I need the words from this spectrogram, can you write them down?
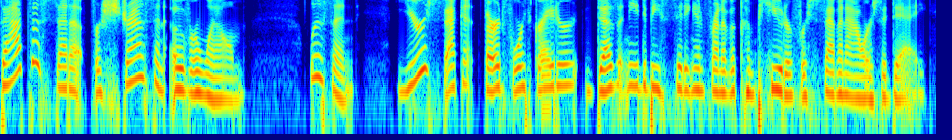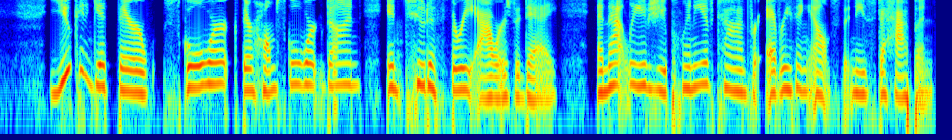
that's a setup for stress and overwhelm. Listen, your second, third, fourth grader doesn't need to be sitting in front of a computer for seven hours a day you can get their schoolwork, their homeschool work done in two to three hours a day. And that leaves you plenty of time for everything else that needs to happen.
